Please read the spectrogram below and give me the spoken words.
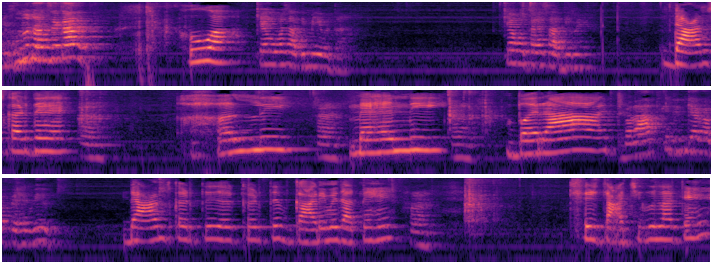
गुनो ढंग से कर। हुआ। क्या हुआ शादी में ये बता। क्या होता है शादी में? डांस करते हैं। हाँ। हल्दी हाँ। मेहंदी हाँ। बारात। बारात के दिन क्या करते हैं फिर? डांस करते करते गाड़ी में जाते हैं। हाँ। फिर चाची को लाते हैं।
